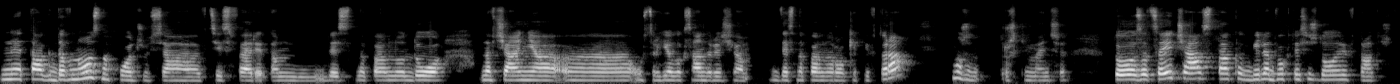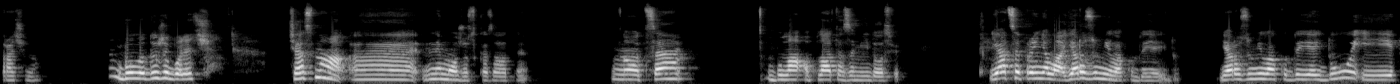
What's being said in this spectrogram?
не так давно знаходжуся в цій сфері, там десь, напевно, до навчання е, у Сергія Олександровича, десь, напевно, роки півтора, може трошки менше. То за цей час так біля 2000 доларів втрачено. Було дуже боляче. Чесно, е, не можу сказати. Ну, це була оплата за мій досвід. Я це прийняла, я розуміла, куди я йду. Я розуміла, куди я йду, і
